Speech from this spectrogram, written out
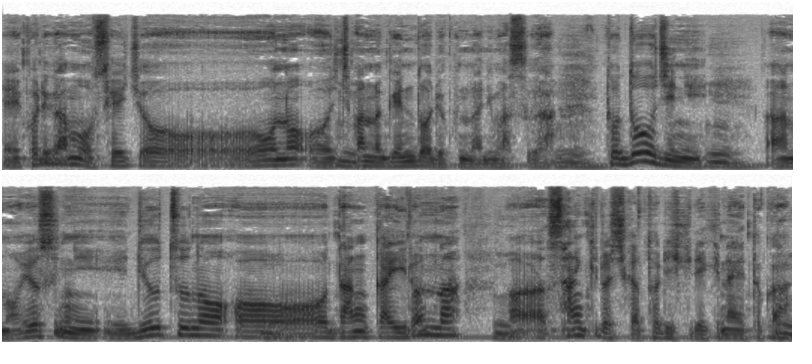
えこれがもう成長の一番の原動力になりますが、と同時に、あの要するに流通の段階、いろんな、3キロしか取引できないとか、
